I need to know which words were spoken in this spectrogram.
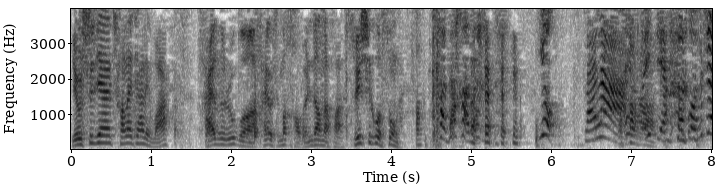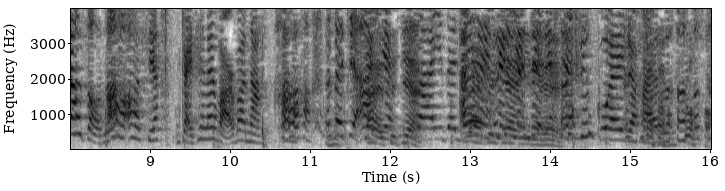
有时间常来家里玩。孩子如果还有什么好文章的话，随时给我送来啊。好的，好的。哟，来啦！哎，梅姐，我们正要走呢。哦哦，行，改天来玩吧呢。好好好，那再见啊。哎，再见。阿姨再见。哎，再再见，再见，见真乖，这孩子。多好。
